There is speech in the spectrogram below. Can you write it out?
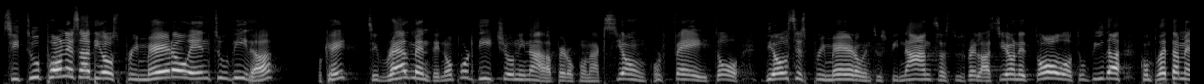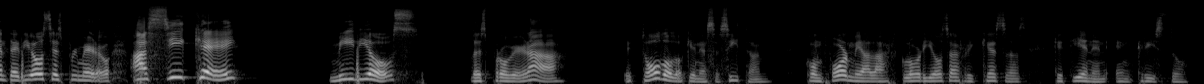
si tú pones a Dios primero en tu vida, ¿Ok? Si realmente, no por dicho ni nada, pero con acción, por fe y todo, Dios es primero en tus finanzas, tus relaciones, todo, tu vida completamente, Dios es primero. Así que mi Dios les proveerá de todo lo que necesitan conforme a las gloriosas riquezas que tienen en Cristo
